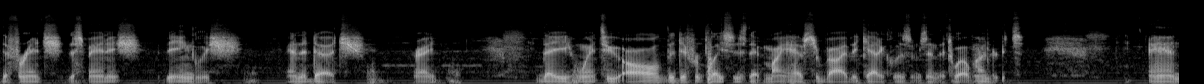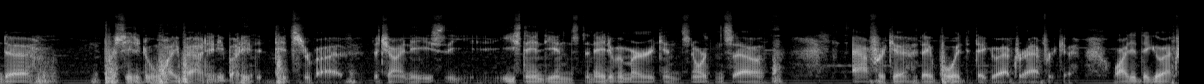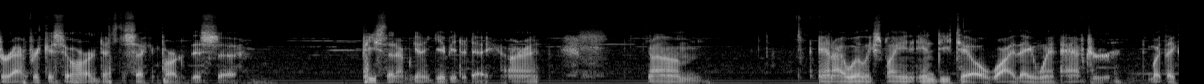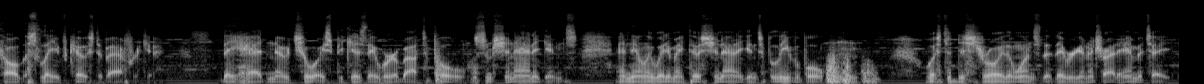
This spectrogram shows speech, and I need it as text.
the French, the Spanish, the English, and the Dutch, right? They went to all the different places that might have survived the cataclysms in the 1200s and uh, proceeded to wipe out anybody that did survive the Chinese, the East Indians, the Native Americans, North and South. Africa, they did they go after Africa. Why did they go after Africa so hard? That's the second part of this uh, piece that I'm going to give you today. All right. Um, and I will explain in detail why they went after what they call the slave coast of Africa. They had no choice because they were about to pull some shenanigans, and the only way to make those shenanigans believable was to destroy the ones that they were going to try to imitate.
